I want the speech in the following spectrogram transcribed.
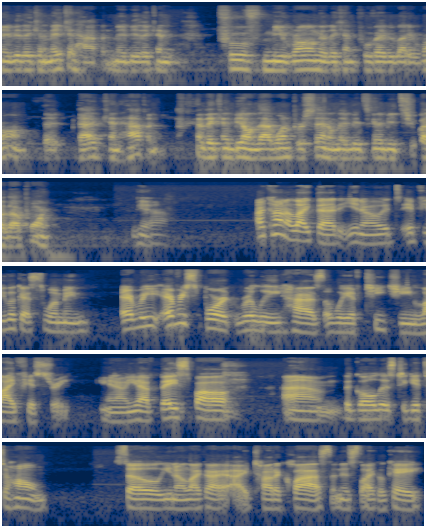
Maybe they can make it happen. Maybe they can prove me wrong, or they can prove everybody wrong. That that can happen. they can be on that one percent, or maybe it's going to be two at that point. Yeah. I kind of like that. You know, it's if you look at swimming, every every sport really has a way of teaching life history. You know, you have baseball. Um, the goal is to get to home. So, you know, like I, I taught a class and it's like, okay,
